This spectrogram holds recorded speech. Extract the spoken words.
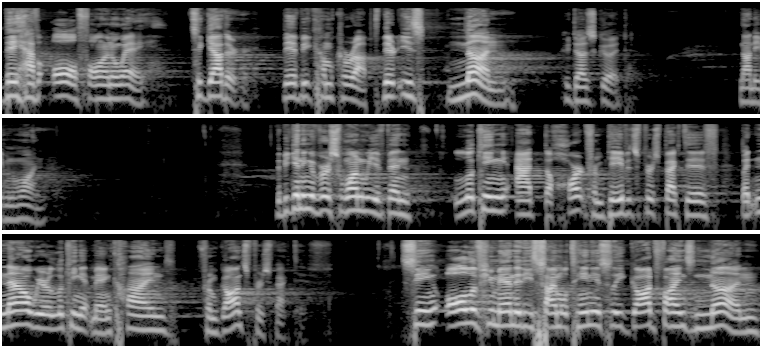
They have all fallen away. Together, they have become corrupt. There is none who does good, not even one. The beginning of verse 1, we have been looking at the heart from David's perspective, but now we are looking at mankind from God's perspective. Seeing all of humanity simultaneously, God finds none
